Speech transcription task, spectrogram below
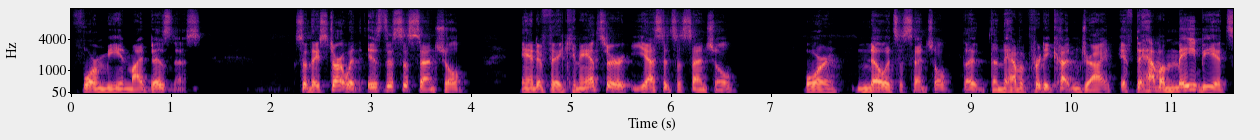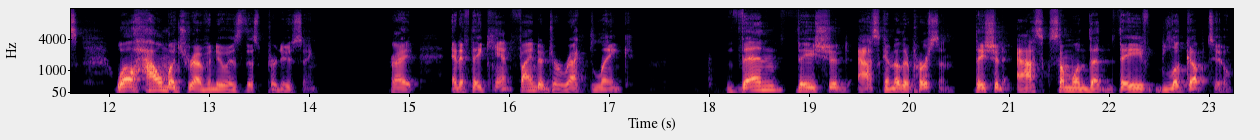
for me and my business? So they start with, is this essential? And if they can answer, yes, it's essential, or no, it's essential, then they have a pretty cut and dry. If they have a maybe, it's, well, how much revenue is this producing? Right. And if they can't find a direct link, then they should ask another person. They should ask someone that they look up to.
